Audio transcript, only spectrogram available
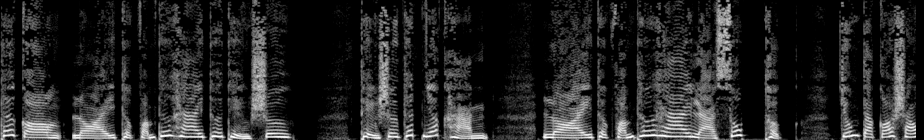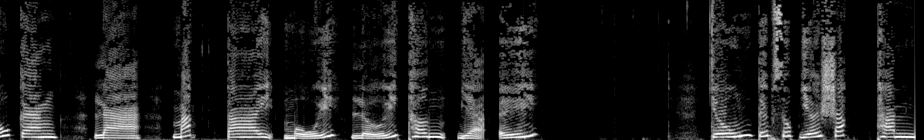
thế còn loại thực phẩm thứ hai thưa thiền sư. Thiền sư thích nhất hạnh, loại thực phẩm thứ hai là xúc thực. Chúng ta có sáu căn, là mắt, tai, mũi, lưỡi, thân và ý. Chúng tiếp xúc với sắc, thanh,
